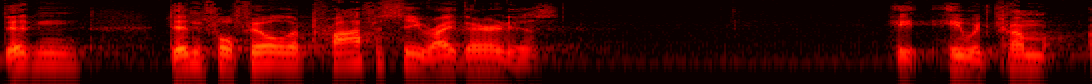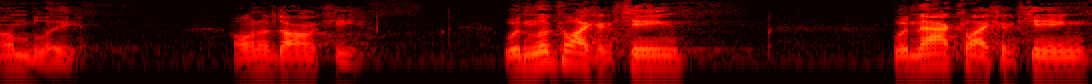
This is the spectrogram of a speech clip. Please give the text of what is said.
didn't, didn't fulfill the prophecy. Right there it is. He, he would come humbly on a donkey. Wouldn't look like a king. Wouldn't act like a king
